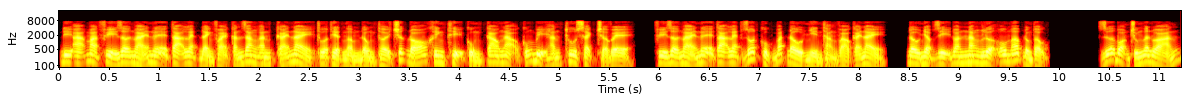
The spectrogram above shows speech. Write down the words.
đi ạ mặt phỉ Giờ Nại nệ tạ lẹt đành phải cắn răng ăn cái này thua thiệt ngầm đồng thời trước đó khinh thị cùng cao ngạo cũng bị hắn thu sạch trở về. Phỉ Giờ Nại nệ tạ lẹt rốt cục bắt đầu nhìn thẳng vào cái này, đầu nhập dị đoan năng lượng ôm ấp đồng tộc. Giữa bọn chúng ân đoán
